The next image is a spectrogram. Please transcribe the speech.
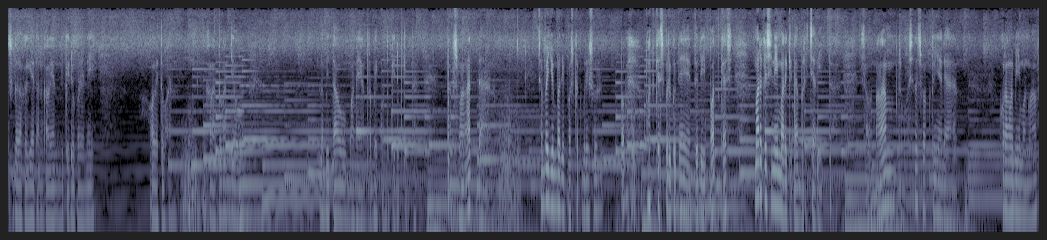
segala kegiatan kalian di kehidupan ini oleh Tuhan. Karena Tuhan jauh lebih tahu mana yang terbaik untuk hidup kita. Tetap semangat dan sampai jumpa di podcast berikut podcast berikutnya yaitu di podcast mari ke sini mari kita bercerita. Selamat malam terima kasih atas waktunya dan kurang lebihnya mohon maaf.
